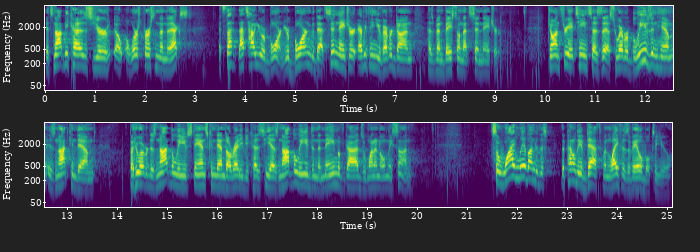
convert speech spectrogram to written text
It's not because you're a worse person than the next. It's that, that's how you were born. You're born with that sin nature. Everything you've ever done has been based on that sin nature. John 3:18 says this, whoever believes in him is not condemned, but whoever does not believe stands condemned already because he has not believed in the name of God's one and only son. So, why live under this, the penalty of death when life is available to you?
